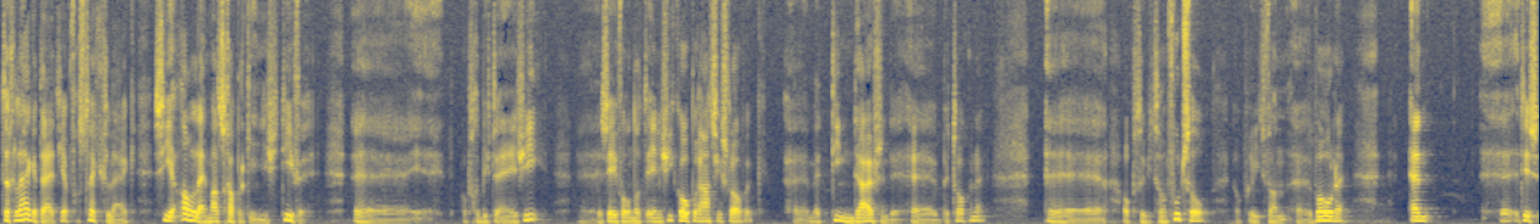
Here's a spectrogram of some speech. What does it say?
tegelijkertijd, je hebt volstrekt gelijk, zie je allerlei maatschappelijke initiatieven. op het gebied van energie, 700 energiecoöperaties geloof ik. Eh, met tienduizenden eh, betrokkenen. Eh, op het gebied van voedsel, op het gebied van wonen. En het is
